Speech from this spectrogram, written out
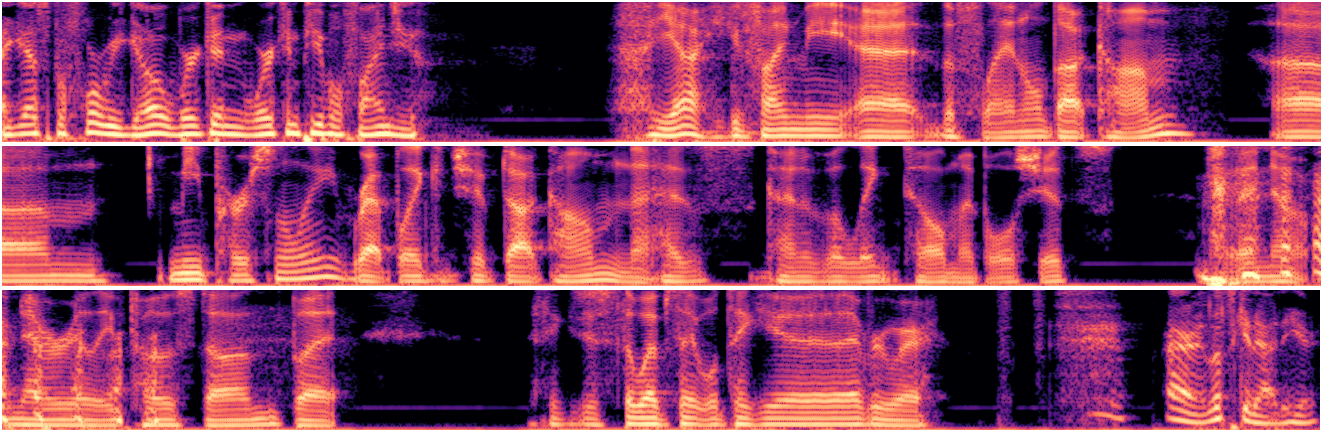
I guess before we go, where can where can people find you? Yeah, you can find me at theflannel.com. Um, me personally, rhettblankenship.com, and that has kind of a link to all my bullshits that I know never really post on, but I think just the website will take you everywhere. All right, let's get out of here.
